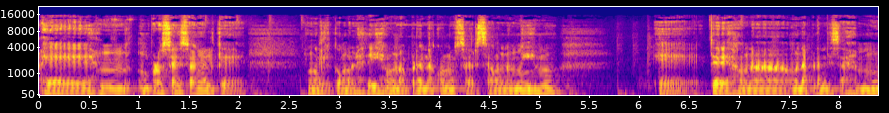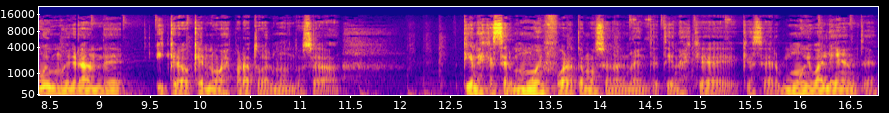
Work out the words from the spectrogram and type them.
es un proceso en el, que, en el que, como les dije, uno aprende a conocerse a uno mismo eh, te deja una, un aprendizaje muy, muy grande y creo que no es para todo el mundo. O sea, tienes que ser muy fuerte emocionalmente, tienes que, que ser muy valiente,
